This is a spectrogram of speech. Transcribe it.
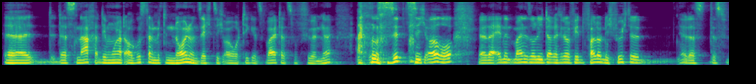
äh, das nach dem Monat August dann mit den 69-Euro-Tickets weiterzuführen. Ne? Also 70 Euro. Ja, da endet meine Solidarität auf jeden Fall. Und ich fürchte, ja, das, das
